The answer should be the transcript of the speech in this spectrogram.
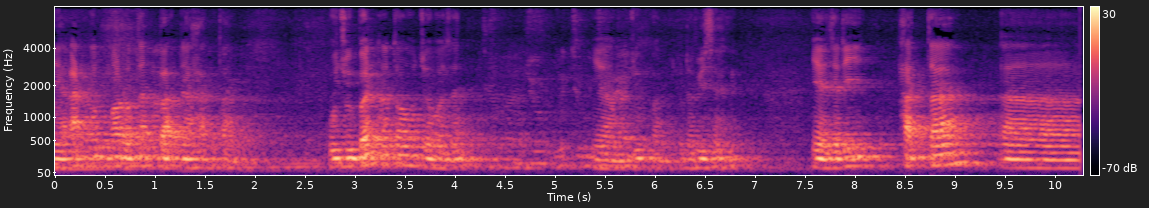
Ya anut marotan ba'da hatta. Wujuban atau jawazan? Ya wujuban. Sudah bisa. Ya jadi hatta uh,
